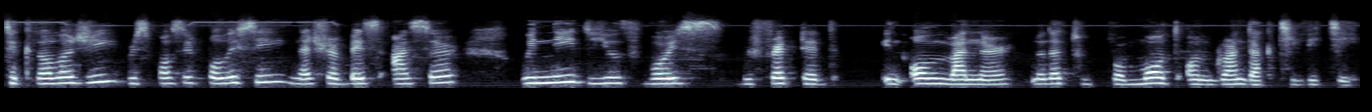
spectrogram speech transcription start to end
technology, responsive policy, natural-based answer, we need youth voice reflected in all manner in order to promote on-ground activity.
